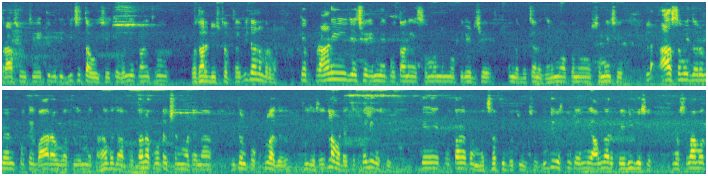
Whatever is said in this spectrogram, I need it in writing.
ત્રાસ હોય છે, એટલી બધી ગીચતા હોય છે કે વન્ય પ્રાણી થોડું વધારે ડિસ્ટર્બ થાય. બીજા નંબરમાં કે પ્રાણી જે છે, એમને પોતાને સંબંધનો પીરિયડ છે, એમને બચ્ચાને જન્મ આપવાનો સમય છે. એટલે આ સમય દરમિયાન પોતે બહાર આવવાથી એમને ઘણા બધા પોતાના પ્રોટેક્શન માટેના વિકલ્પો ખુલ્લા થઈ જશે. એટલા માટે કે પહેલી વસ્તુ કે પોતાને પણ મચ્છરથી બચવું છે. બીજી વસ્તુ કે એમની આવનારી પેઢી જે છે, એને સલામત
